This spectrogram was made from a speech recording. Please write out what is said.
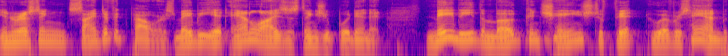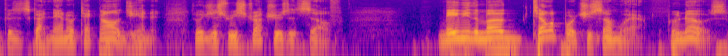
interesting scientific powers. Maybe it analyzes things you put in it. Maybe the mug can change to fit whoever's hand because it's got nanotechnology in it. So it just restructures itself. Maybe the mug teleports you somewhere. Who knows?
